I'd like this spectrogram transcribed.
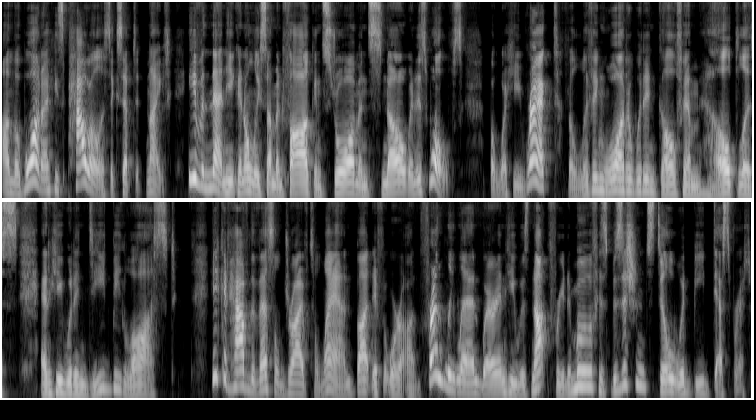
On the water, he's powerless except at night. Even then, he can only summon fog and storm and snow and his wolves. But were he wrecked, the living water would engulf him, helpless, and he would indeed be lost. He could have the vessel drive to land, but if it were unfriendly land wherein he was not free to move, his position still would be desperate.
